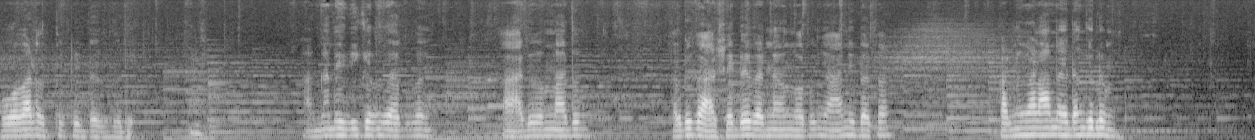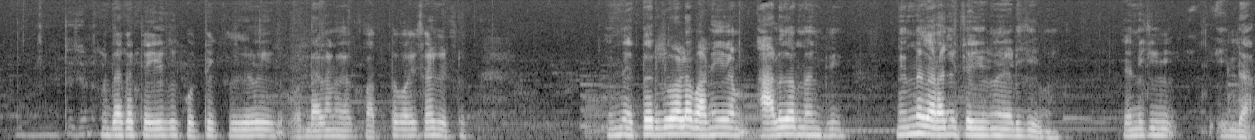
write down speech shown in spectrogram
പോകാൻ ഒത്തിട്ടില്ല ഇവർ അങ്ങനെ ഇരിക്കുന്നത് അപ്പം ആര് വന്നാലും അവർ കാശല്ലേ തന്നെ എന്ന് ഞാനിതൊക്കെ കണ്ണു കാണാൻ ഏതെങ്കിലും ഇതൊക്കെ ചെയ്ത് കുത്തി കീറി ഉണ്ടാക്കണ പത്ത് പൈസ കിട്ടും. ഇന്ന് എത്ര രൂപയുടെ പണി ആൾ തന്നെങ്കിൽ നിന്ന് കറങ്ങി ചെയ്ത് മേടിക്കും. എനിക്ക് ഇല്ല.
